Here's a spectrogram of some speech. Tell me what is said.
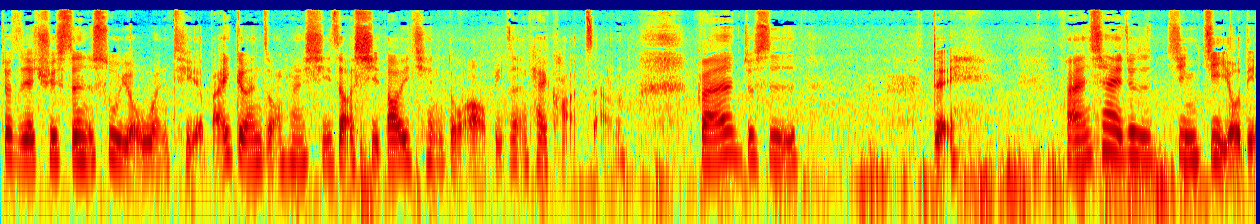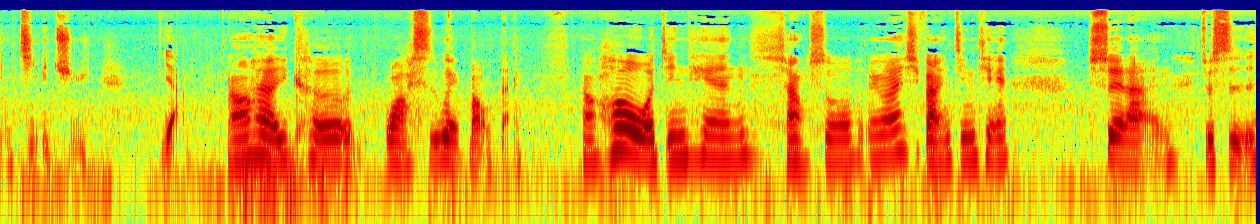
就直接去申诉有问题了吧？一个人总能洗澡洗到一千多澳币，真的太夸张了。反正就是，对，反正现在就是经济有点拮据呀。然后还有一颗瓦斯未爆弹。然后我今天想说，没关系，反正今天虽然就是。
